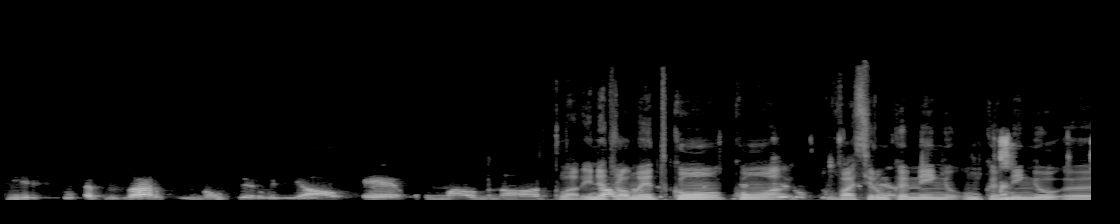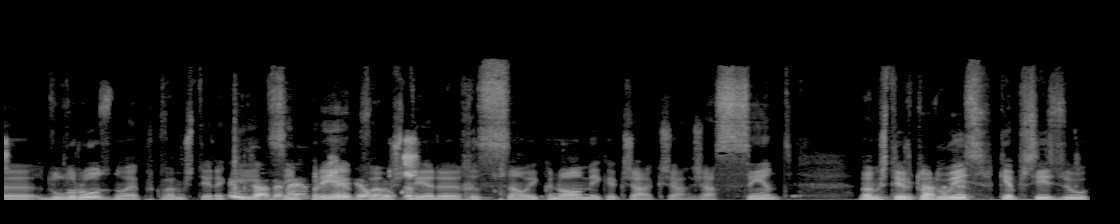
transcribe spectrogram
que isto, apesar de não ser o ideal, é um mal menor. Claro, e naturalmente com, com a, vai ser um caminho, um caminho uh, doloroso, não é? Porque vamos ter aqui Exatamente. desemprego, é, é vamos ter eh, recessão económica, que já, que já, já se sente, vamos ter Exatamente. tudo isso que é preciso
